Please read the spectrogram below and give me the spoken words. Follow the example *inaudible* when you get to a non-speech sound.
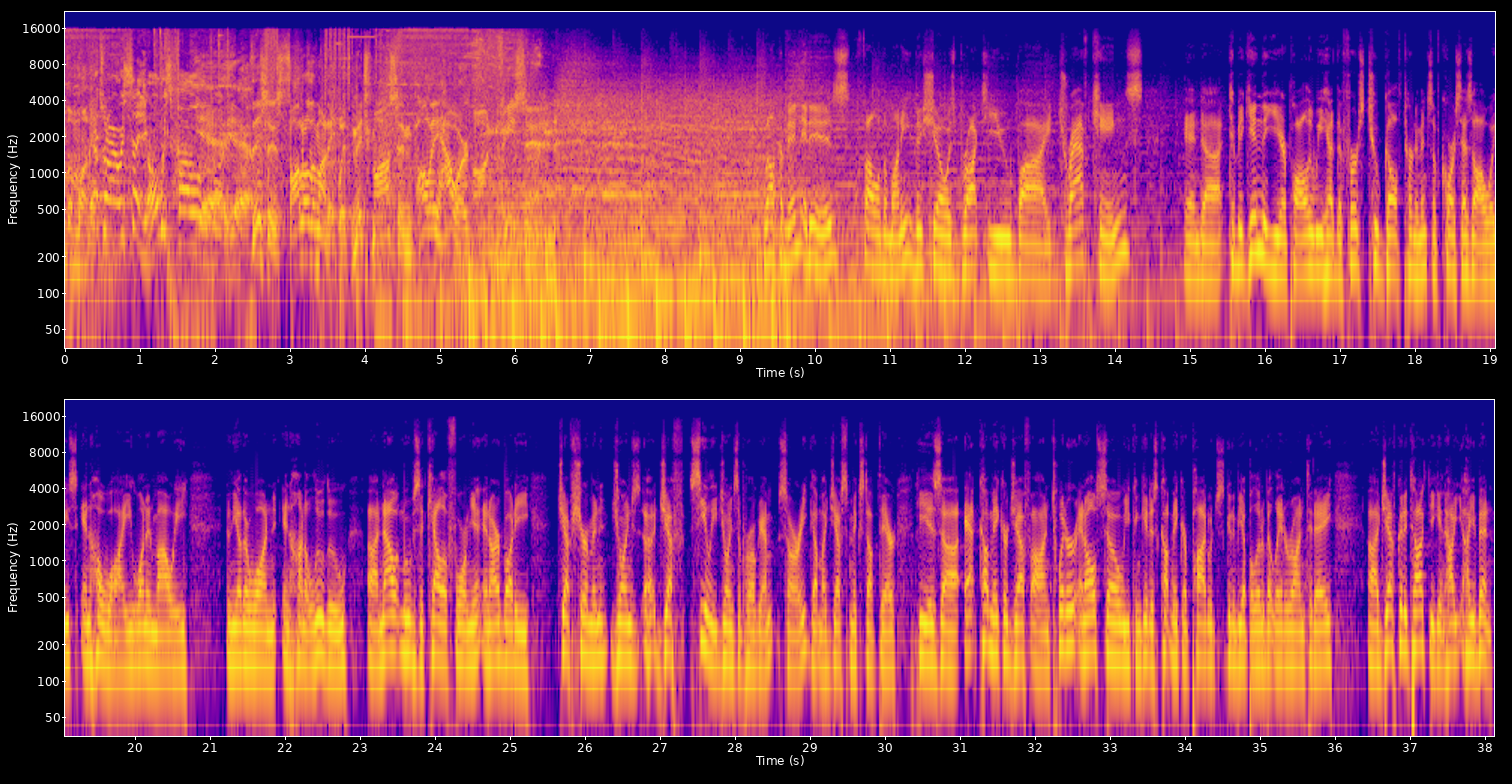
Always follow the, money. That's what I always say. You always follow yeah, the money. Yeah. This is Follow the Money with Mitch Moss and Pauly Howard on VSIN. Welcome in. It is Follow the Money. This show is brought to you by DraftKings. And uh, to begin the year, Pauly, we had the first two golf tournaments, of course, as always, in Hawaii, one in Maui and the other one in Honolulu. Uh, now it moves to California, and our buddy Jeff Sherman joins. Uh, Jeff Sealey joins the program. Sorry, got my Jeffs mixed up there. He is uh, at Cupmaker Jeff on Twitter, and also you can get his Cupmaker Pod, which is going to be up a little bit later on today. Uh, Jeff, good to talk to you again. How how you been?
